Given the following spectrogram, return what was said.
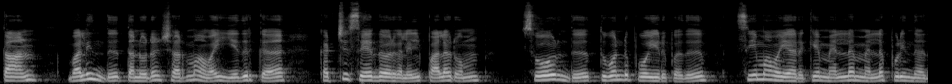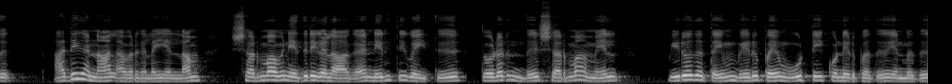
தான் வலிந்து தன்னுடன் ஷர்மாவை எதிர்க்க கட்சி சேர்ந்தவர்களில் பலரும் சோர்ந்து துவண்டு போயிருப்பது சீமாவையாருக்கே மெல்ல மெல்ல புரிந்தது. அதிக நாள் அவர்களை எல்லாம் ஷர்மாவின் எதிரிகளாக நிறுத்தி வைத்து தொடர்ந்து ஷர்மா மேல் விரோதத்தையும் வெறுப்பையும் ஊட்டி கொண்டிருப்பது என்பது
